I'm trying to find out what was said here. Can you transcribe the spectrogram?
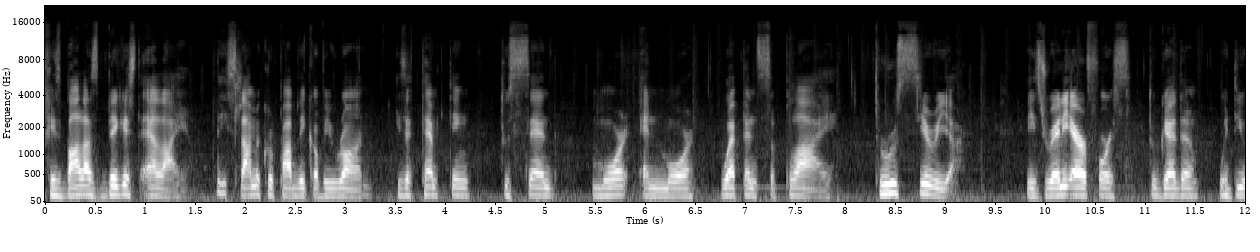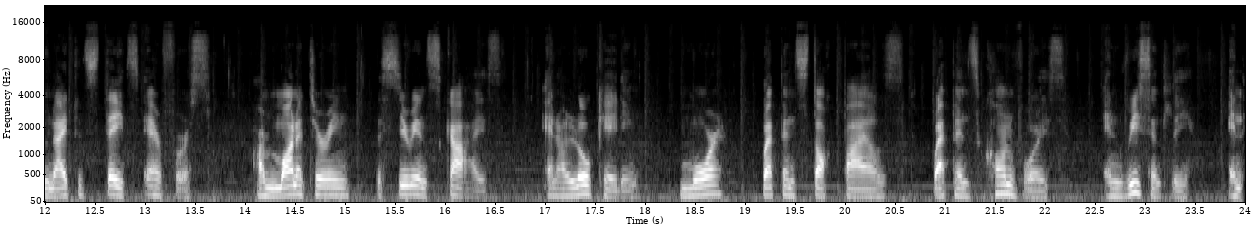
Hezbollah's biggest ally, the Islamic Republic of Iran, is attempting to send more and more weapons supply through Syria. The Israeli Air Force, together with the United States Air Force, are monitoring the Syrian skies and are locating more weapons stockpiles, weapons convoys, and recently an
